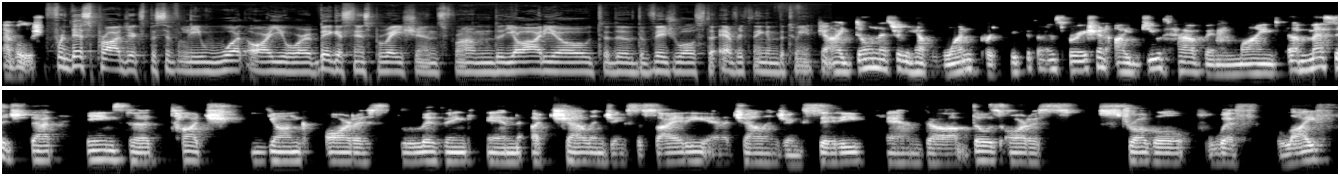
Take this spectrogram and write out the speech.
evolution. For this project specifically, what are your biggest inspirations from the audio to the, the visuals to everything in between? I don't necessarily have one particular inspiration. I do have in mind a message that aims to touch young artists living in a challenging society and a challenging city. And uh, those artists struggle with life,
